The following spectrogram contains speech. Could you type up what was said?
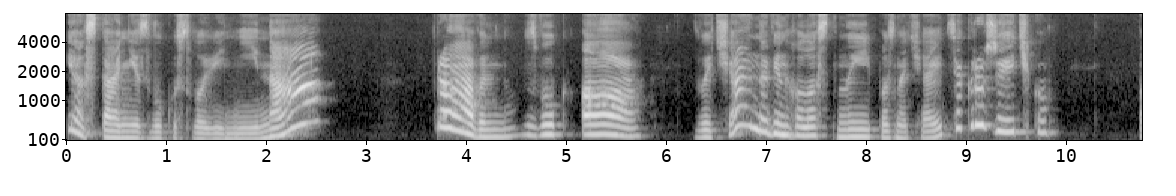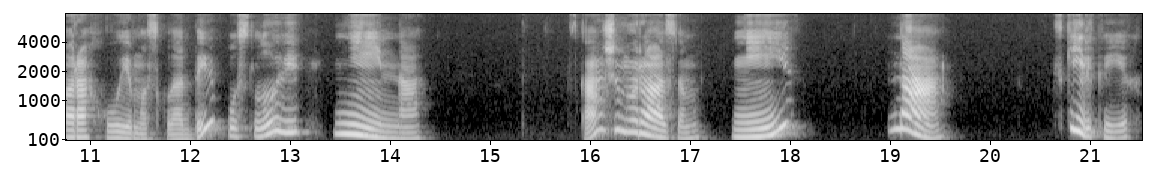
І останній звук у слові Ніна. Правильно, звук А. Звичайно, він голосний, позначається кружечком. Порахуємо склади у слові Ніна. Скажемо разом ні на. Скільки їх?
